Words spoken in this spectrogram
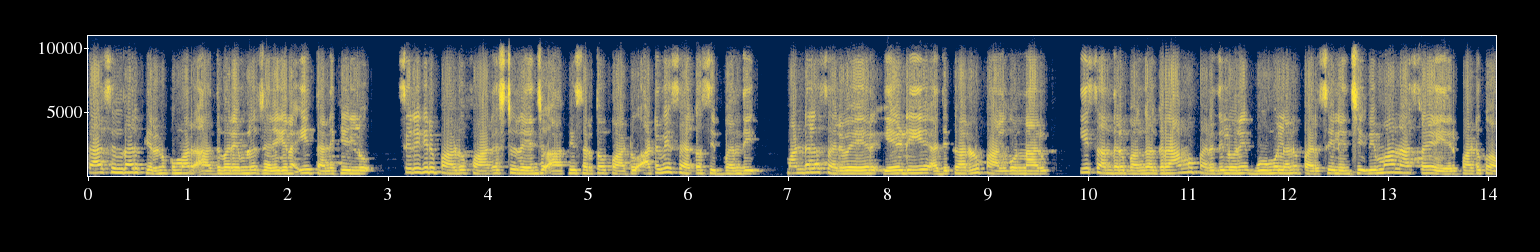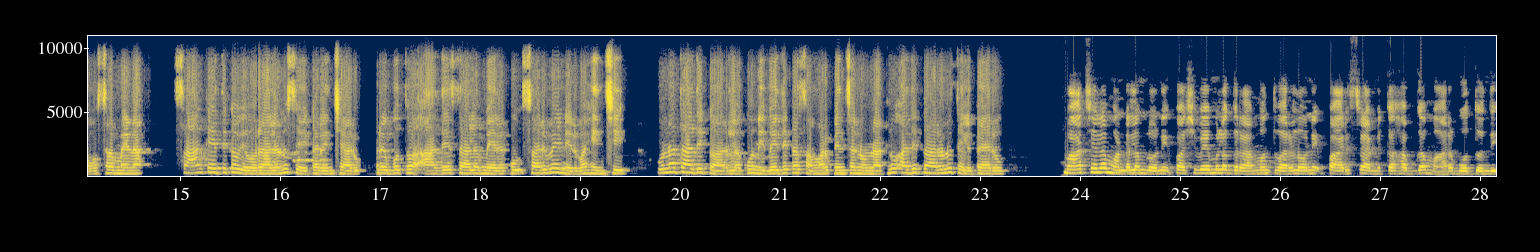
తహసీల్దార్ కిరణ్ కుమార్ ఆధ్వర్యంలో జరిగిన ఈ తనిఖీల్లో సిరిగిరిపాడు ఫారెస్ట్ రేంజ్ ఆఫీసర్తో పాటు అటవీ శాఖ సిబ్బంది మండల సర్వేయర్ ఏడీఏ అధికారులు పాల్గొన్నారు. ఈ సందర్భంగా గ్రామ పరిధిలోని భూములను పరిశీలించి విమానాశ్రయ ఏర్పాటుకు అవసరమైన సాంకేతిక వివరాలను సేకరించారు. ప్రభుత్వ ఆదేశాల మేరకు సర్వే నిర్వహించి ఉన్నతాధికారులకు నివేదిక సమర్పించనున్నట్లు అధికారులు తెలిపారు. మాచల మండలంలోని పశువేముల గ్రామం త్వరలోనే పారిశ్రామిక హబ్గా మారబోతుంది.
